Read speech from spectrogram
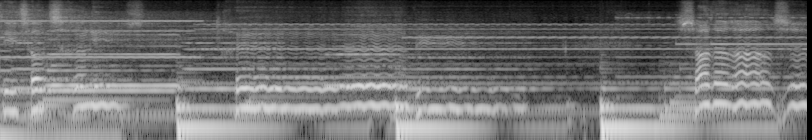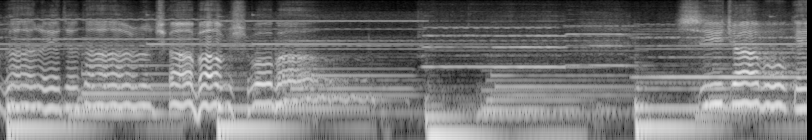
სიცოცხლის თხები სადღაც გარეთ დარჩა ბავშვობა სიჯაბუკე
